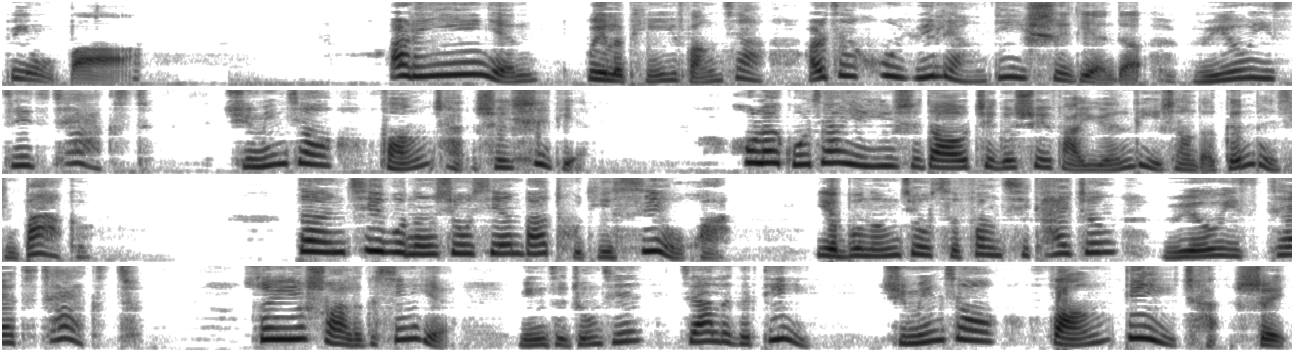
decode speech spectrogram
病吧？二零一一年，为了平抑房价，而在沪渝两地试点的 Real Estate Tax，取名叫房产税试点。后来国家也意识到这个税法原理上的根本性 bug，但既不能修仙把土地私有化。也不能就此放弃开征 real estate tax，所以耍了个心眼，名字中间加了个地，取名叫房地产税。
